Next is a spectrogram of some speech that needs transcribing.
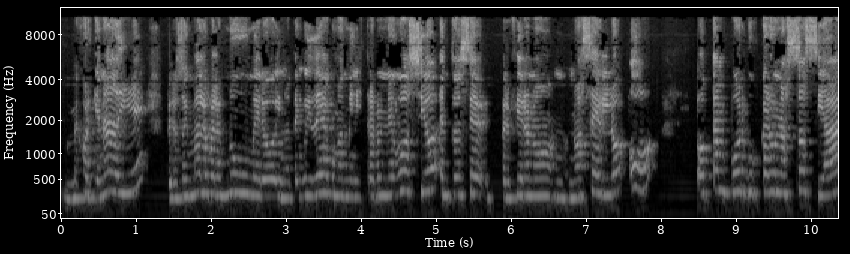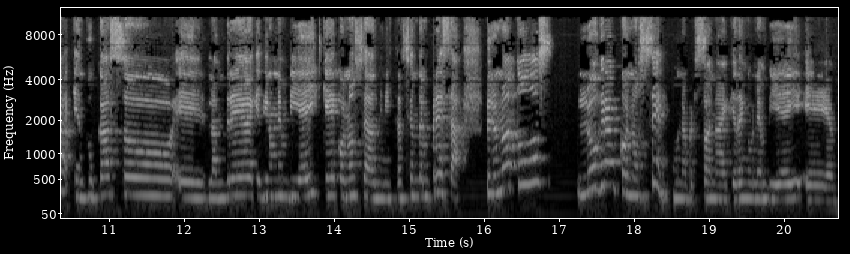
mejor que nadie, pero soy malo para los números y no tengo idea cómo administrar un negocio, entonces prefiero no, no hacerlo o optan por buscar una socia, que en tu caso, eh, la Andrea, que tiene un MBA, que conoce administración de empresa, pero no a todos logran conocer una persona que tenga un MBA eh,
